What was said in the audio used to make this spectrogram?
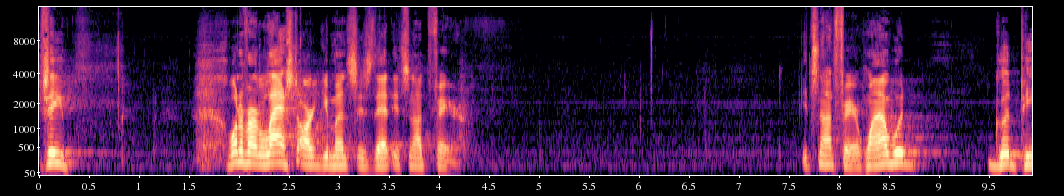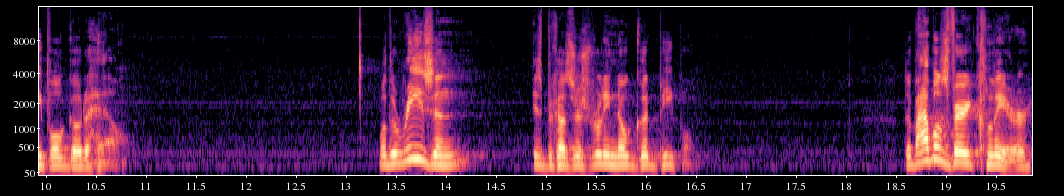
See, one of our last arguments is that it's not fair. It's not fair. Why would good people go to hell? Well, the reason is because there's really no good people. The Bible is very clear.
